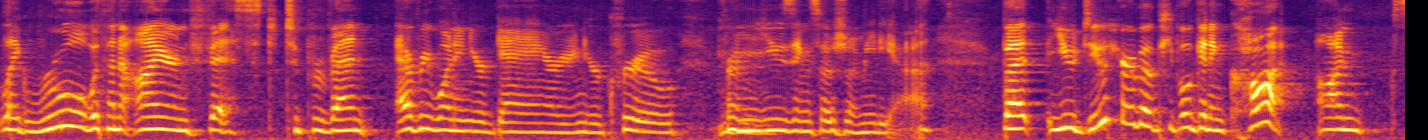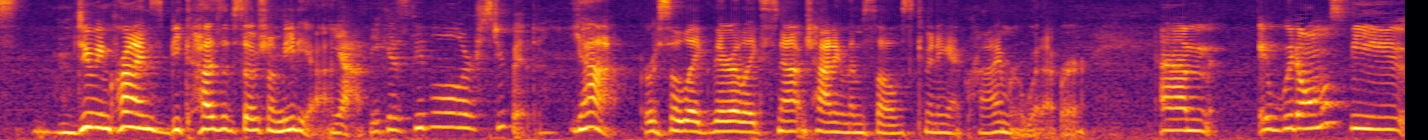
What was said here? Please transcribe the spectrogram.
like rule with an iron fist to prevent everyone in your gang or in your crew from using social media. But you do hear about people getting caught on doing crimes because of social media. yeah, because people are stupid. Yeah, or so like they're like Snapchatting themselves committing a crime or whatever. Um, it would almost be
